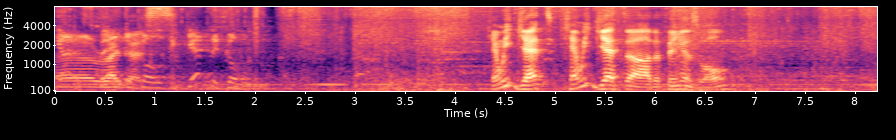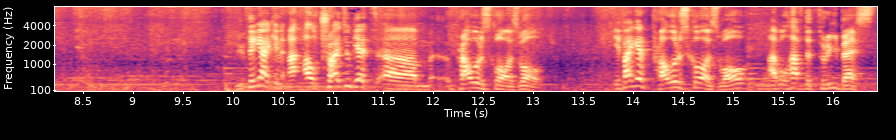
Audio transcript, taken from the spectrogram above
Alright guys. Can we get can we get uh, the thing as well? Do you think I can I, will try to get um, Prowler's Claw as well. If I get Prowler's Claw as well, I will have the three best.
